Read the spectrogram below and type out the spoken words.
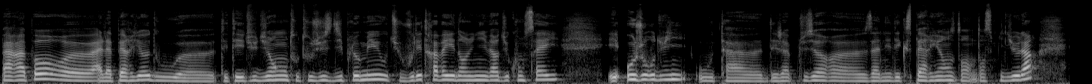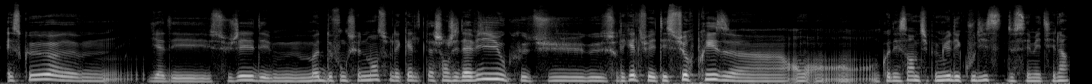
par rapport euh, à la période où euh, tu étais étudiante ou tout juste diplômée, où tu voulais travailler dans l'univers du conseil, et aujourd'hui où tu as déjà plusieurs années d'expérience dans, dans, ce milieu-là, est-ce qu'il il y a des sujets, des modes de fonctionnement sur lesquels tu as changé d'avis ou que tu, sur lesquels tu as été surprise en, en connaissant un petit peu mieux les coulisses de ces métiers-là?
